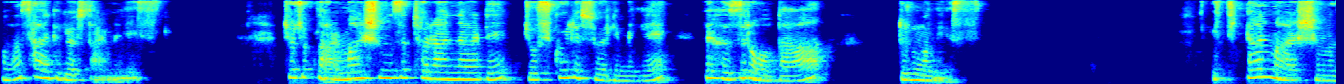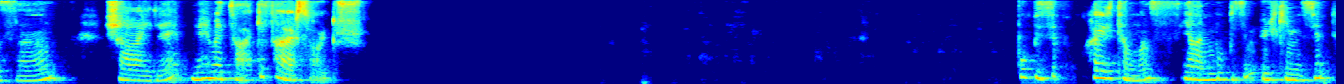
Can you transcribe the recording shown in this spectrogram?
ona saygı göstermeliyiz. Çocuklar marşımızı törenlerde coşkuyla söylemeli ve hazır olda durmalıyız. İstiklal Marşımızın şairi Mehmet Akif Ersoy'dur. Bu bizim haritamız. Yani bu bizim ülkemizin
